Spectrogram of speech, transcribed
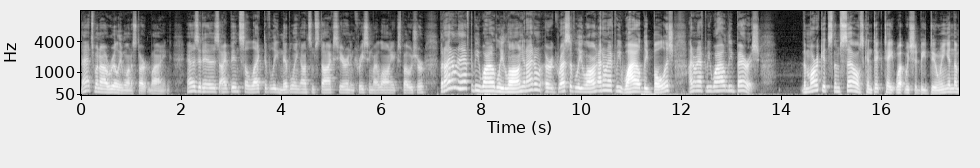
that's when I really want to start buying. As it is, I've been selectively nibbling on some stocks here and increasing my long exposure, but I don't have to be wildly long and I don't or aggressively long. I don't have to be wildly bullish. I don't have to be wildly bearish the markets themselves can dictate what we should be doing, and the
